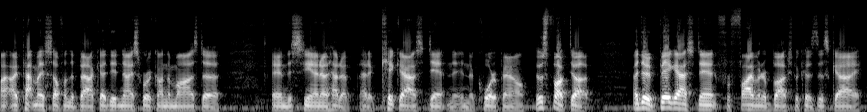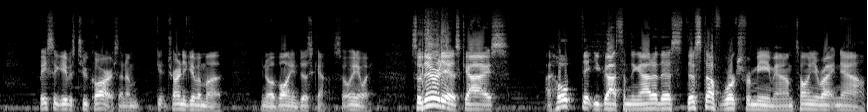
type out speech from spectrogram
I, I pat myself on the back. I did nice work on the Mazda and the Sienna had a had a kick-ass dent in the, in the quarter panel. It was fucked up. I did a big ass dent for 500 bucks because this guy basically gave us two cars, and I'm get, trying to give him a you know a volume discount. So anyway, so there it is, guys. I hope that you got something out of this. This stuff works for me, man. I'm telling you right now.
